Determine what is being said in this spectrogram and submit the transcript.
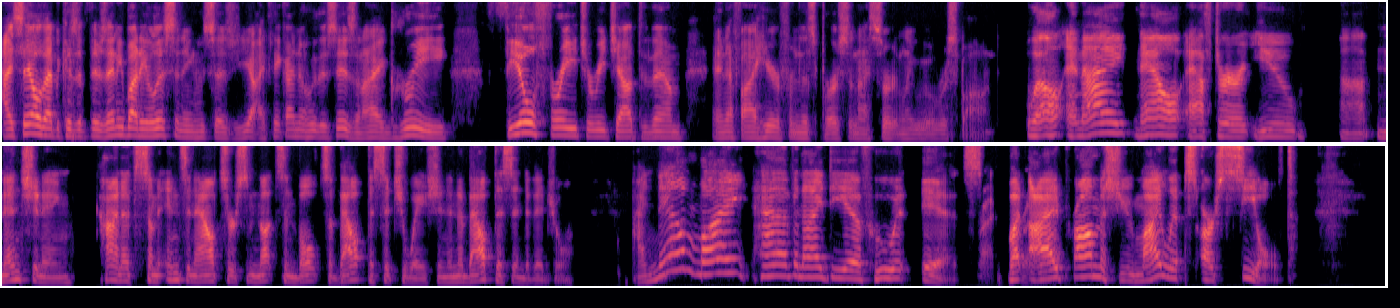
I say all that because if there's anybody listening who says, Yeah, I think I know who this is, and I agree, feel free to reach out to them. And if I hear from this person, I certainly will respond. Well, and I now, after you uh, mentioning kind of some ins and outs or some nuts and bolts about the situation and about this individual. I now might have an idea of who it is, right, but right. I promise you, my lips are sealed.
